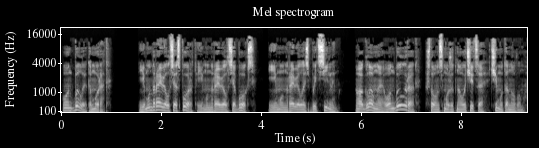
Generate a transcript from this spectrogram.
он был этому рад. Ему нравился спорт, ему нравился бокс, ему нравилось быть сильным, а главное, он был рад, что он сможет научиться чему-то новому.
